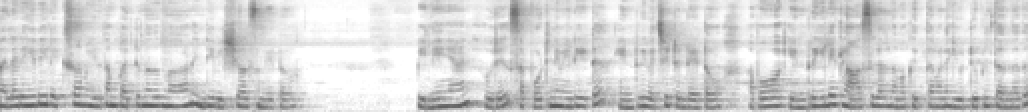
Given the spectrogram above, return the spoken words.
നല്ല രീതിയിൽ എക്സാം എഴുതാൻ പറ്റുന്നതെന്നാണ് എന്റെ വിശ്വാസം കേട്ടോ. പിന്നെ ഞാൻ ഒരു സപ്പോർട്ടിന് വേണ്ടിയിട്ട് എൻട്രി വെച്ചിട്ടുണ്ട് കേട്ടോ. അപ്പോൾ എൻട്രിയിലെ ക്ലാസ്സുകൾ നമുക്ക് ഇത്തവണ യൂട്യൂബിൽ തന്നത്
